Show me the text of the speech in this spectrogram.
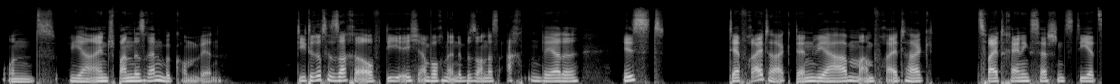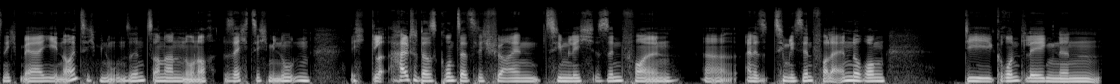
und wir ein spannendes Rennen bekommen werden. Die dritte Sache, auf die ich am Wochenende besonders achten werde, ist der Freitag, denn wir haben am Freitag zwei Trainingssessions, die jetzt nicht mehr je 90 Minuten sind, sondern nur noch 60 Minuten. Ich halte das grundsätzlich für einen ziemlich sinnvollen, äh, eine ziemlich sinnvolle Änderung. Die grundlegenden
